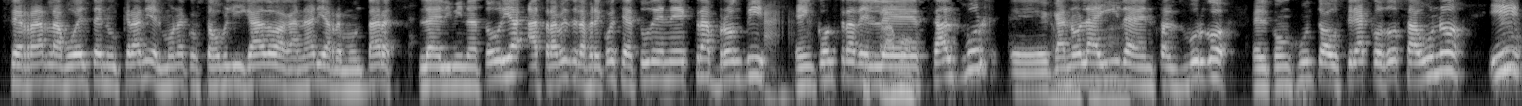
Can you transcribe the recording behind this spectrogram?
cerrar la vuelta en Ucrania. El Mónaco está obligado a ganar y a remontar la eliminatoria a través de la frecuencia de TUDN Extra. Brondby en contra del eh, Salzburg. Eh, ganó la ida en Salzburgo el conjunto austriaco 2 a 1 y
